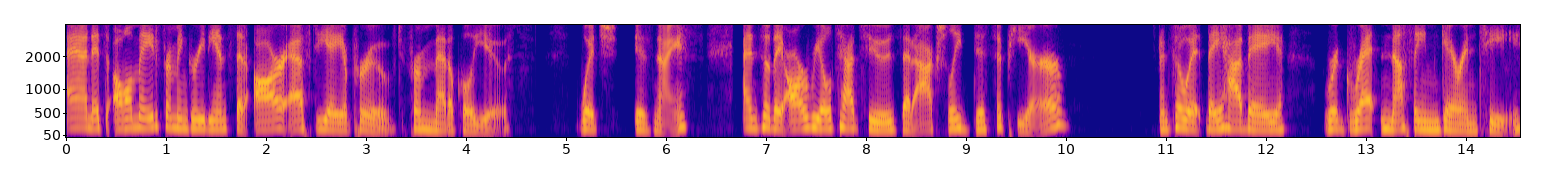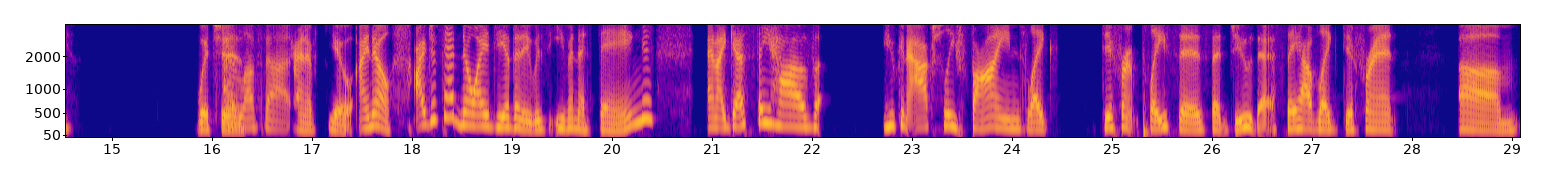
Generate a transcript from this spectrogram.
And it's all made from ingredients that are FDA approved for medical use, which is nice. And so they are real tattoos that actually disappear. And so it they have a regret nothing guarantee, which is I love that. kind of cute. I know. I just had no idea that it was even a thing. And I guess they have, you can actually find like different places that do this. They have like different, um,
